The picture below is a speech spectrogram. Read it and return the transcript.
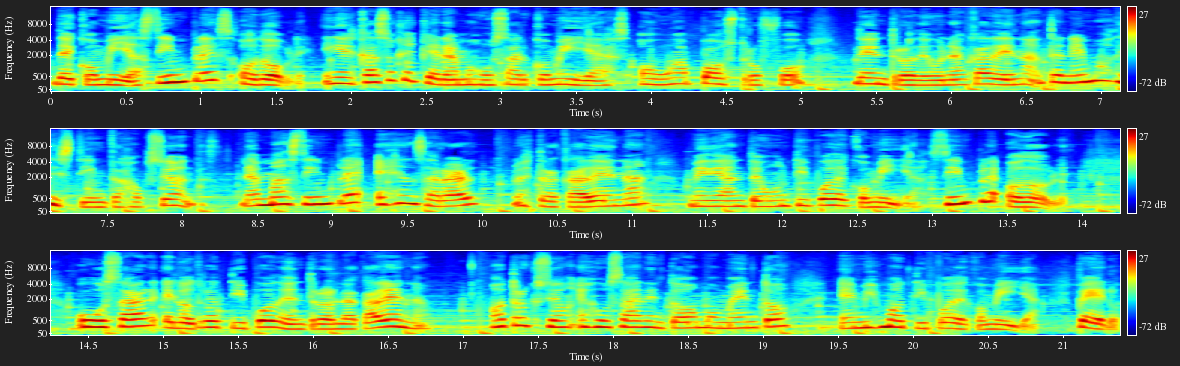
de comillas simples o dobles. En el caso que queramos usar comillas o un apóstrofo dentro de una cadena, tenemos distintas opciones. La más simple es encerrar nuestra cadena mediante un tipo de comilla, simple o doble, o usar el otro tipo dentro de la cadena. Otra opción es usar en todo momento el mismo tipo de comilla, pero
